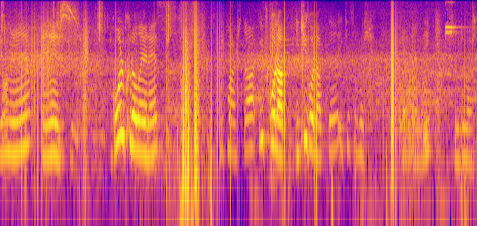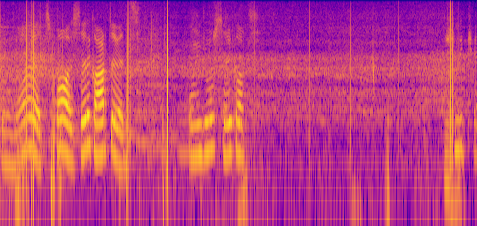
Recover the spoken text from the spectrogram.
Yone, Enes. Gol kralı Enes. İlk maçta 3 gol attı, 2 gol attı, 2-0. Yendik. İkinci maç sonunda. Evet, faul, sarı kart, evet. Oyuncumuz sarı kart. Şimdi Kev.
